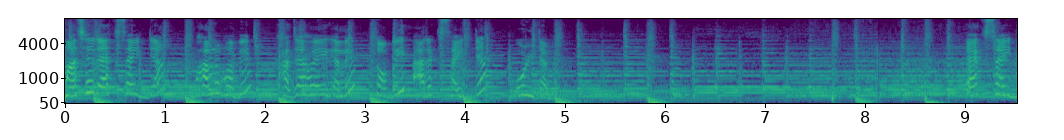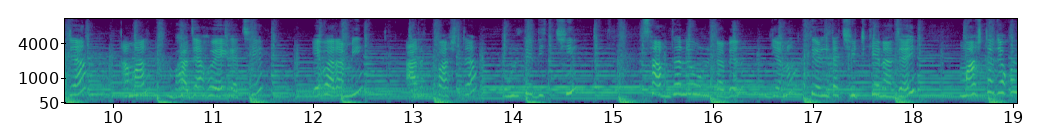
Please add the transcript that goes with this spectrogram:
মাছের এক সাইডটা ভালোভাবে ভাজা হয়ে গেলে তবেই আরেক সাইডটা উল্টাবেন এক সাইডটা আমার ভাজা হয়ে গেছে। এবার আমি আরেক পাশটা উল্টে দিচ্ছি। সাবধানে উল্টাবেন যেন তেলটা ছিটকে না যায়। মাছটা যখন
